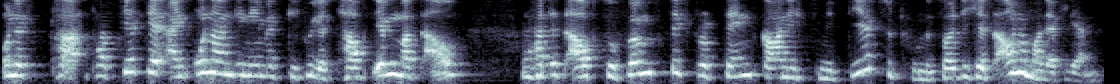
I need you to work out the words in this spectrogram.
Und es pa passiert dir ein unangenehmes Gefühl, es taucht irgendwas auf, dann hat es auch zu 50 Prozent gar nichts mit dir zu tun. Das sollte ich jetzt auch nochmal erklären.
